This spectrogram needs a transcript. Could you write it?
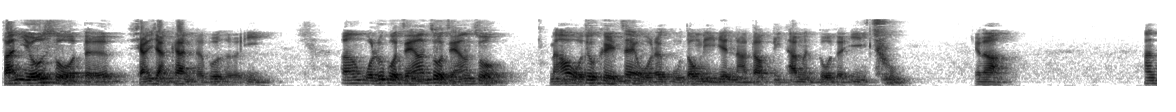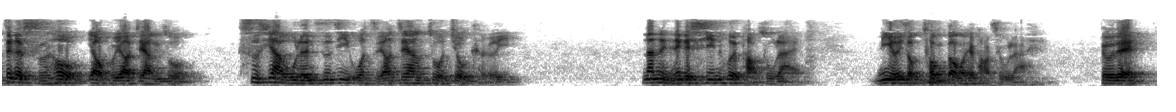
凡有所得，想想看合不合义。嗯，我如果怎样做怎样做，然后我就可以在我的股东里面拿到比他们多的益处，有没有？那这个时候要不要这样做？四下无人之际，我只要这样做就可以。那你那个心会跑出来，你有一种冲动会跑出来，对不对？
